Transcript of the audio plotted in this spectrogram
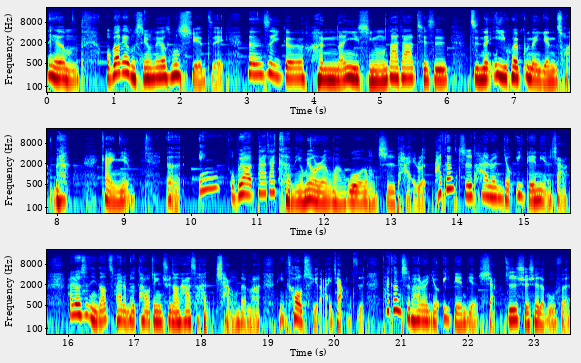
那个，我不知道该怎么形容那个什么鞋子诶，但是一个很难以形容，大家其实只能意会不能言传的概念。呃，因我不知道大家可能有没有人玩过那种直排轮，它跟直排轮有一点点像，它就是你知道直排轮不是套进去，然后它是很长的嘛，你扣起来这样子，它跟直排轮有一点点像，就是学学的部分，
